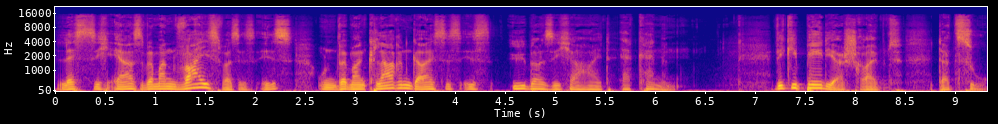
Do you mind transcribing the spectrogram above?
lässt sich erst, wenn man weiß, was es ist und wenn man klaren Geistes ist, über Sicherheit erkennen. Wikipedia schreibt dazu,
